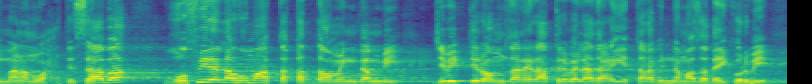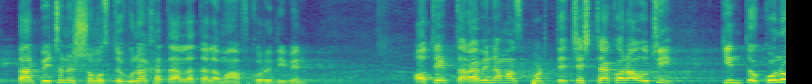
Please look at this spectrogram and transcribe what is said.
ইমান ওয়াহতিসাবা গফির আলাহুমা তাকাদ্দামিন গাম্বি যে ব্যক্তি রমজানের রাত্রের বেলা দাঁড়িয়ে তারাবির নামাজ আদায় করবে, তার পেছনের সমস্ত গুনাহ খাতা আল্লাহ তালা মাফ করে দিবেন। অতএব তারাবি নামাজ পড়তে চেষ্টা করা উচিত, কিন্তু কোনো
